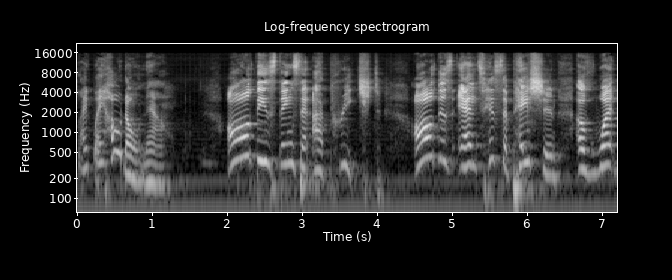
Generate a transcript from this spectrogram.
Like, wait, hold on now. All these things that I preached, all this anticipation of what,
